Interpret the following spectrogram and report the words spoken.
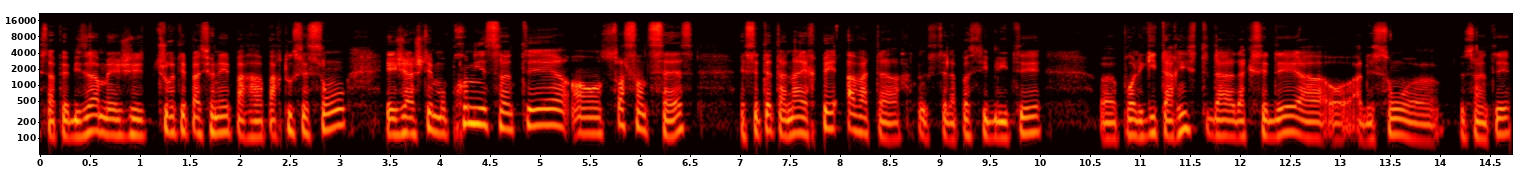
C'est un peu bizarre, mais j'ai toujours été passionné par par tous ces sons. Et j'ai acheté mon premier synthé en 76, et c'était un ARP Avatar. Donc c'était la possibilité euh, pour les guitaristes d'a- d'accéder à, à des sons euh, de synthé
